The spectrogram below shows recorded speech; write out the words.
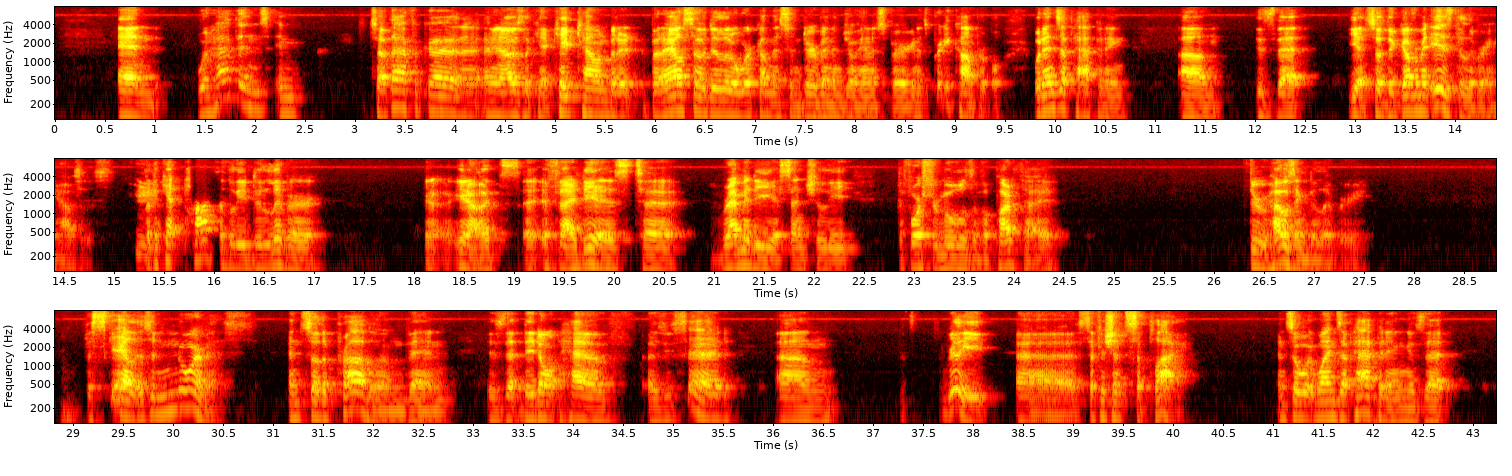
And what happens in South Africa, and I mean, I was looking at Cape Town, but it, but I also did a little work on this in Durban and Johannesburg, and it's pretty comparable. What ends up happening um, is that yeah, so the government is delivering houses, mm. but they can't possibly deliver. You know, it's if the idea is to remedy essentially the forced removals of apartheid through housing delivery the scale is enormous. And so the problem then is that they don't have, as you said, um, really uh, sufficient supply. And so what winds up happening is that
